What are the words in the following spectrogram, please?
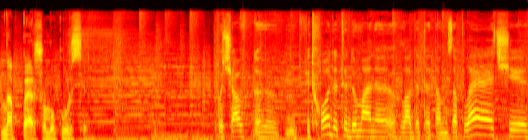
на першому курсі. Почав е, підходити до мене, гладити там за плечі.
